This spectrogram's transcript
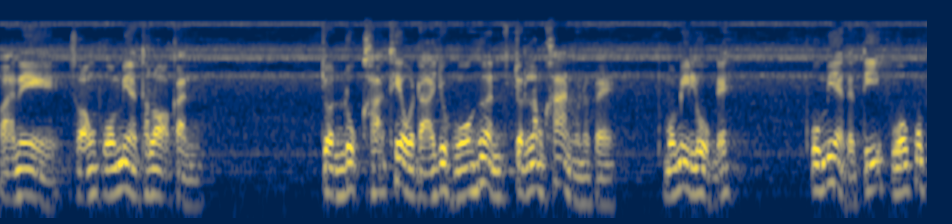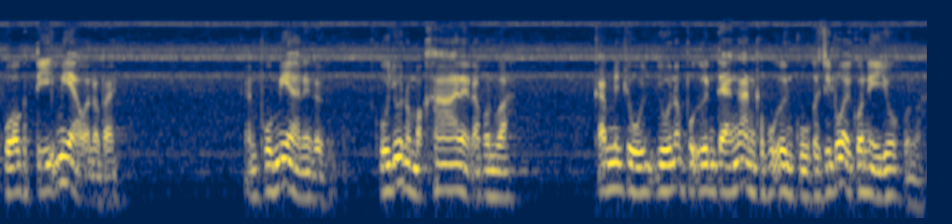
ว่านี่สองผัวเมียทะเลาะกัน จนลูกค้าเที่ยวดาอยู่หัวเฮือน จนลำคาญวันไปผมมีลูกเด้ผู้เมียกติผัวผู้ผัวกติเมียวันไปกันผู้เมียเนี่ยก็กูยุ่นำมาคาเนี่ยนะคนว่า การเป็นอยู่อยู่น้ำผู้อื่นแต่งงานกับผู้อื่นกูก็จะรวยกว่านี้อยู่คนว่า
